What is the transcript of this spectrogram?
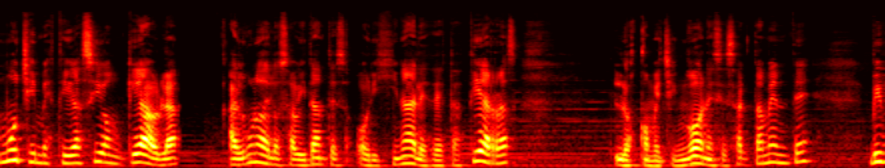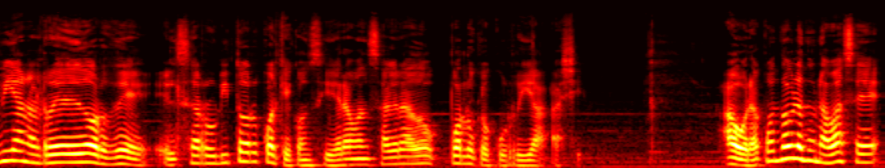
mucha investigación que habla, algunos de los habitantes originales de estas tierras, los comechingones exactamente, vivían alrededor de el cerro Uritorco al que consideraban sagrado por lo que ocurría allí. Ahora, cuando hablan de una base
